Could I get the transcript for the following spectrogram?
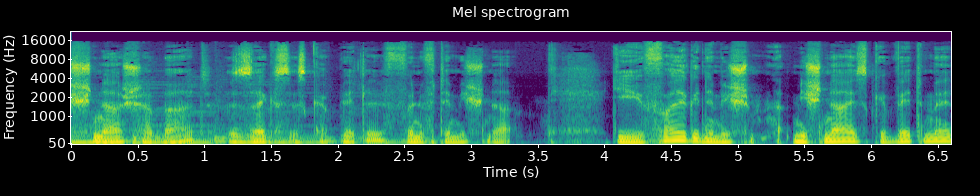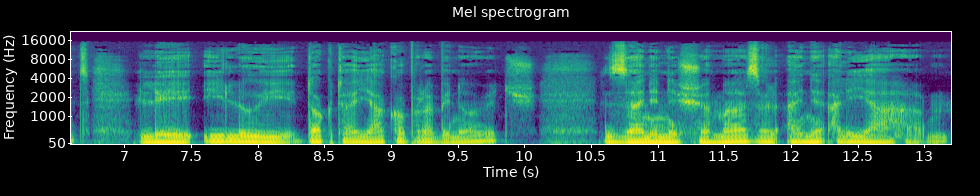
Mishnah Shabbat, sechstes Kapitel, fünfte Mishnah. Die folgende Mish Mishnah ist gewidmet Le Ilui Dr. Jakob Rabinovich, seine Neshama soll eine Aliyah haben.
